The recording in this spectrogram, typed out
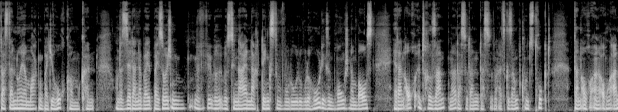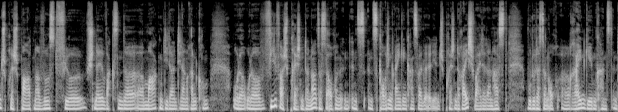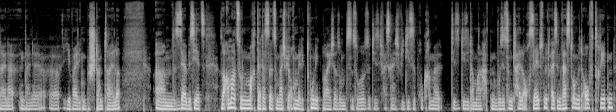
dass da neue Marken bei dir hochkommen können. Und das ist ja dann bei, bei solchen, über, über Szenarien nachdenkst, wo du, wo du Holdings in Branchen dann baust, ja dann auch interessant, ne, dass du dann, dass du dann als Gesamtkonstrukt dann auch, äh, auch ein Ansprechpartner wirst für schnell wachsende äh, Marken, die dann, die dann rankommen oder, oder vielversprechende, ne, dass du auch in, ins, ins Scouting reingehen kannst, weil du die entsprechende Reichweite dann hast, wo du das dann auch äh, reingeben kannst in deine, in deine äh, jeweiligen Bestandteile. Ähm, das ist ja bis jetzt, so Amazon macht ja das ja zum Beispiel auch im Elektronikbereich, also ein bisschen so, so diese, ich weiß gar nicht, wie diese Programme, die, die sie da mal hatten, wo sie zum Teil auch selbst mit als Investor mit auftreten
